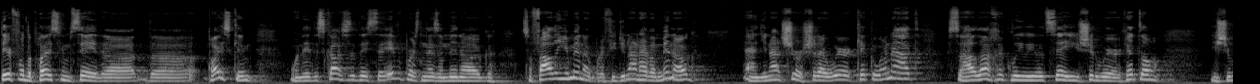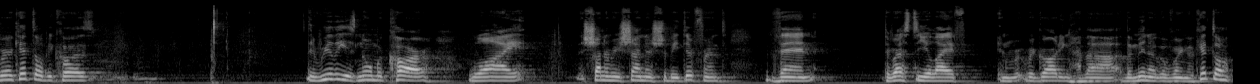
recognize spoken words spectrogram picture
Therefore, the Paiskim say, the, the Paiskim, when they discuss it, they say, if a person has a minog, so follow your minog. But if you do not have a minog, and you're not sure, should I wear a kittel or not? So halachically, we would say you should wear a kittel. You should wear a kittel because there really is no makar why Shana Rishana should be different than the rest of your life in regarding the, the minog of wearing a kittel.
